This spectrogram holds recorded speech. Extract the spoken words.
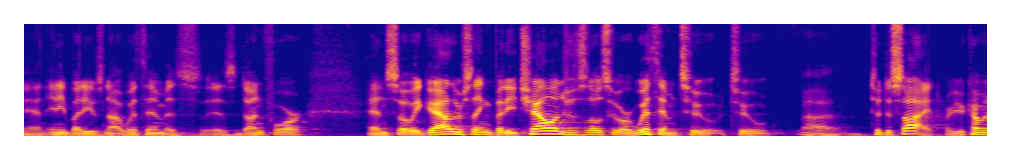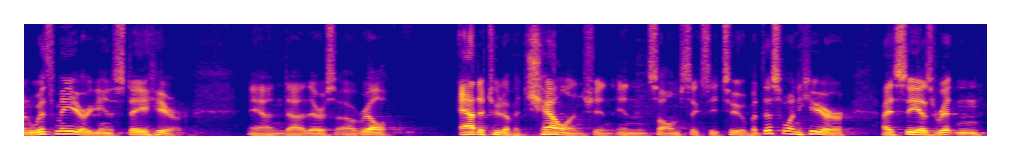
and anybody who's not with him is, is done for. And so he gathers things, but he challenges those who are with him to, to uh, to decide are you coming with me or are you going to stay here? And uh, there's a real attitude of a challenge in, in Psalm 62. But this one here, I see as written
